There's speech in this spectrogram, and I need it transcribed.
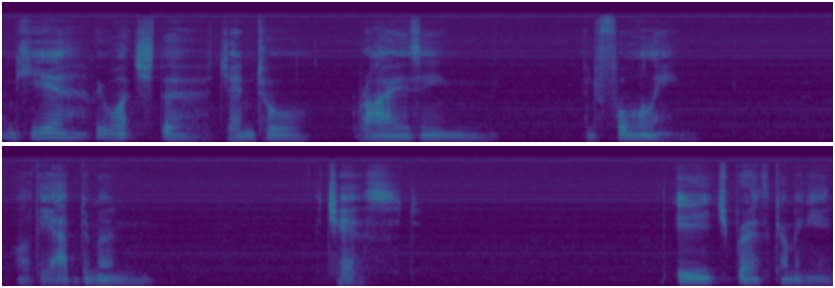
And here we watch the gentle rising and falling of the abdomen, the chest. Each breath coming in,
